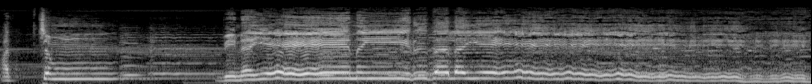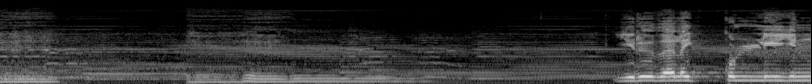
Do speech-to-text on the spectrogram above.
அச்சம் வினையேனை இருதலையே. இருதலைக் கொள்ளியின்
